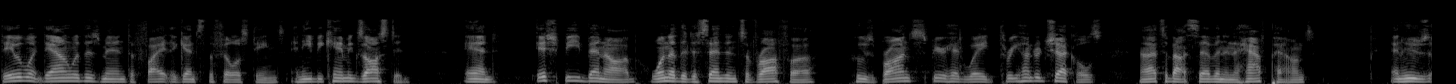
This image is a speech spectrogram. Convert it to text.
David went down with his men to fight against the Philistines, and he became exhausted. And Ishbi Benob, one of the descendants of Rapha, whose bronze spearhead weighed 300 shekels, now that's about seven and a half pounds, and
